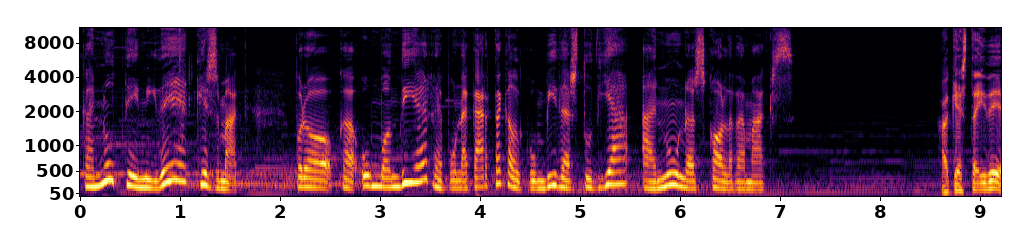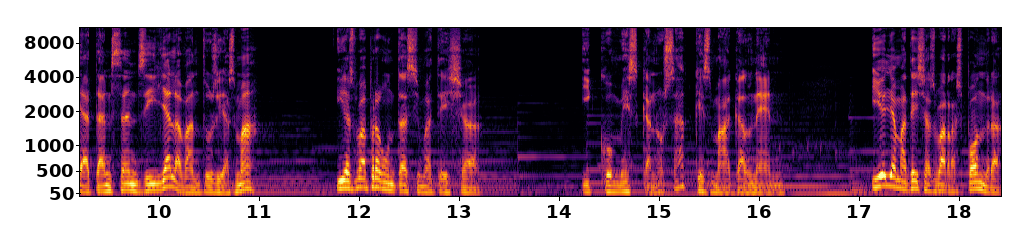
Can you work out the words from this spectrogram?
que no té ni idea què és mag, però que un bon dia rep una carta que el convida a estudiar en una escola de mags. Aquesta idea tan senzilla la va entusiasmar i es va preguntar a si mateixa i com és que no sap què és mag el nen? I ella mateixa es va respondre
